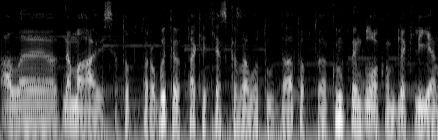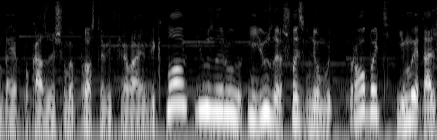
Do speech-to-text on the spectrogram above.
але намагаюся. Тобто робити от так, як я сказав отут. Да? Тобто крупним блоком для клієнта я показую, що ми просто відкриваємо вікно юзеру, і юзер щось в ньому робить, і ми далі,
